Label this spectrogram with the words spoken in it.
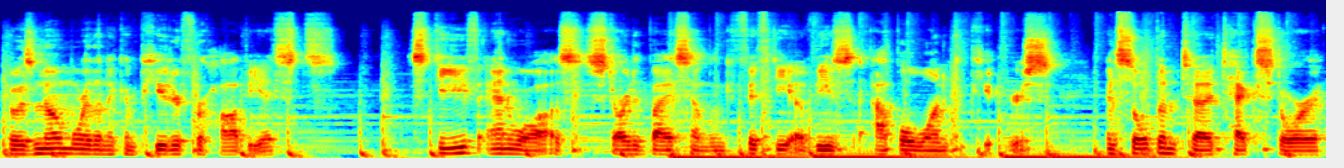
it was no more than a computer for hobbyists. Steve and Woz started by assembling 50 of these Apple I computers and sold them to a tech store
